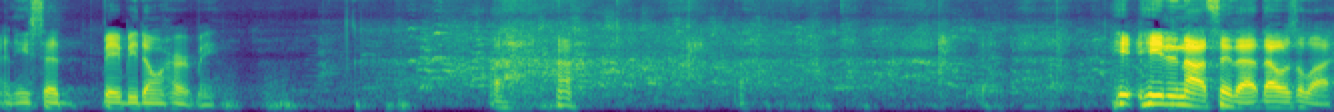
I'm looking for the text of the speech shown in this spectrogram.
And he said, Baby, don't hurt me. he, he did not say that, that was a lie.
